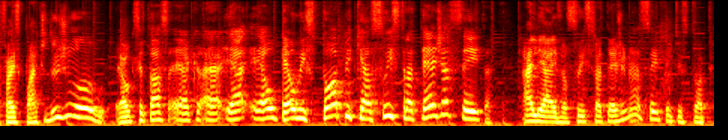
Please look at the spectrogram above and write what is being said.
faz parte do jogo. É o que você tá. É, é, é, é, o, é o stop que a sua estratégia aceita. Aliás, a sua estratégia não aceita outro stop.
